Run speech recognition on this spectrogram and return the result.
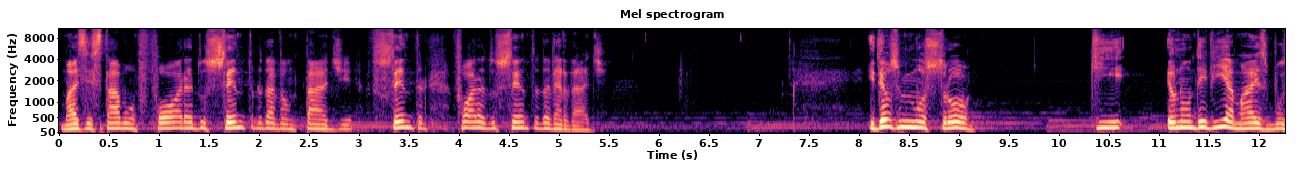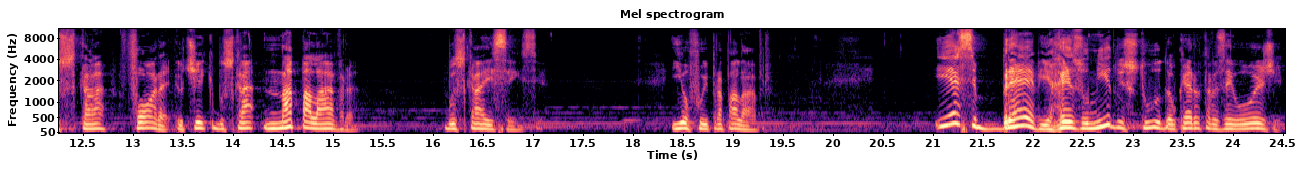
mas estavam fora do centro da vontade, centro, fora do centro da verdade. E Deus me mostrou que eu não devia mais buscar fora, eu tinha que buscar na palavra, buscar a essência. E eu fui para a palavra. E esse breve, resumido estudo eu quero trazer hoje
